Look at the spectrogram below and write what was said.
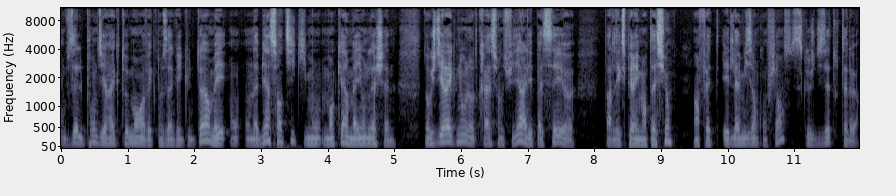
on faisait le pont directement avec nos agriculteurs, mais on, on a bien senti qu'il manquait un maillon de la chaîne. Donc, je dirais que nous, notre création de filière, elle est passée euh, par de l'expérimentation, en fait, et de la mise en confiance, c'est ce que je disais tout à l'heure.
